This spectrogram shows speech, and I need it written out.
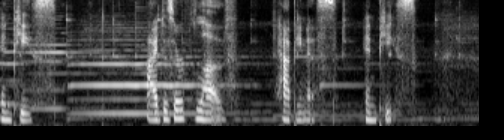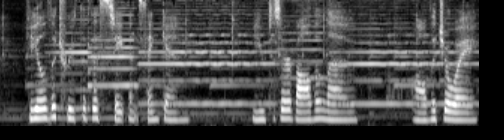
and peace. I deserve love, happiness, and peace. Feel the truth of this statement sink in. You deserve all the love, all the joy,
